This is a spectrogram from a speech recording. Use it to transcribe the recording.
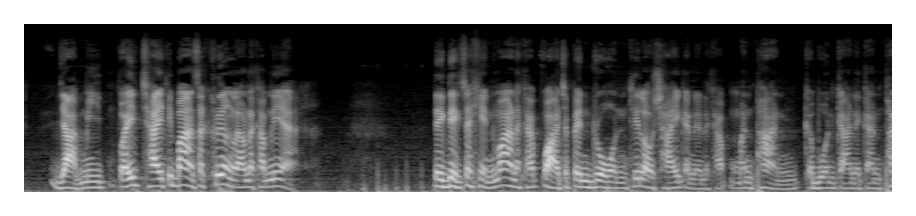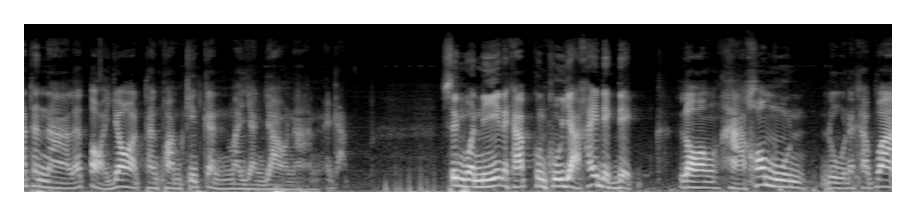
ๆ อยากมีไว้ใช้ที่บ้านสักเครื่องแล้วนะครับเนี่ย เด็กๆจะเห็นว่านะครับกว่าจะเป็นโดรนที่เราใช้กันเนี่ยนะครับ มันผ่านกระบวนการในการพัฒนาและต่อยอดทางความคิดกันมาอย่างยาวนานนะครับ ซึ่งวันนี้นะครับคุณครูอยากให้เด็กๆลองหาข้อมูลดูนะครับว่า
